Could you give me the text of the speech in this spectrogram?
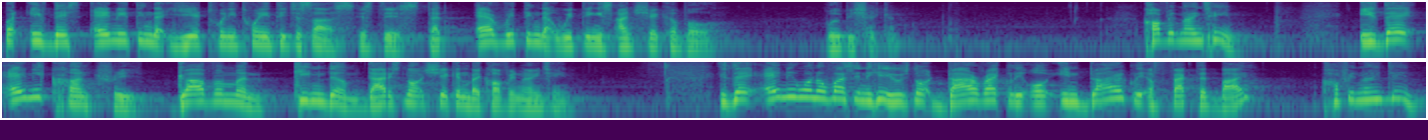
But if there's anything that year 2020 teaches us, is this that everything that we think is unshakable will be shaken. COVID 19. Is there any country, government, kingdom that is not shaken by COVID 19? Is there any one of us in here who's not directly or indirectly affected by COVID 19?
